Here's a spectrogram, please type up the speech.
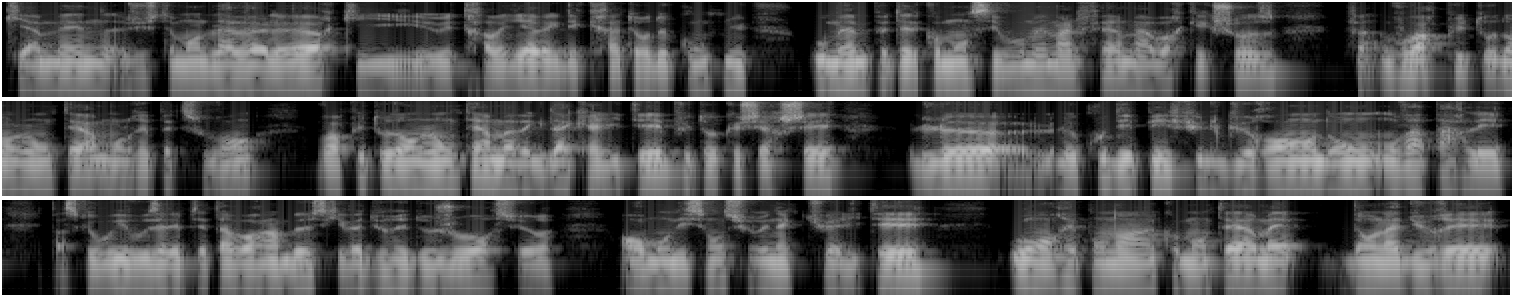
qui amène justement de la valeur, qui travailler avec des créateurs de contenu, ou même peut-être commencer vous-même à le faire, mais avoir quelque chose, enfin, voir plutôt dans le long terme, on le répète souvent, voir plutôt dans le long terme avec de la qualité, plutôt que chercher le, le coup d'épée fulgurant dont on va parler. Parce que oui, vous allez peut-être avoir un buzz qui va durer deux jours sur, en rebondissant sur une actualité ou en répondant à un commentaire, mais dans la durée,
